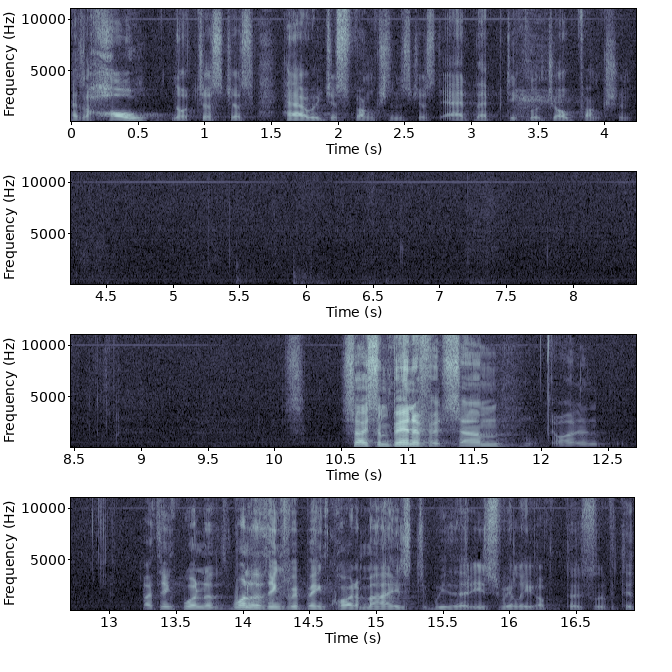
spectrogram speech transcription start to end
as a whole, not just, just how he just functions just at that particular job function. So some benefits. Um, I think one of, the, one of the things we've been quite amazed with it is really the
